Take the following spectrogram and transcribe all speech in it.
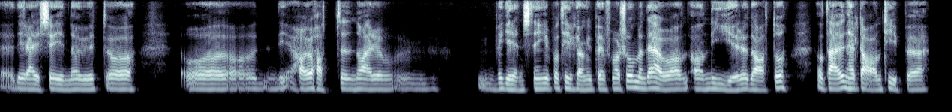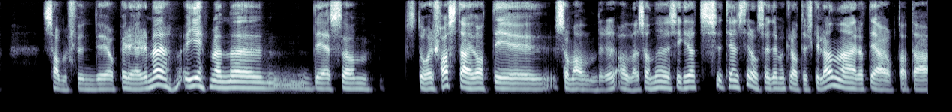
Eh, De reiser jo inn og ut, og, og, de har jo hatt Nå er det jo begrensninger på tilgangen på informasjon, men det er jo av, av nyere dato. Og det er jo en helt annen type samfunn de opererer med i, men eh, det som står fast, er jo at de, som andre, alle sånne sikkerhetstjenester, også i demokratiske land, er at de er opptatt av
